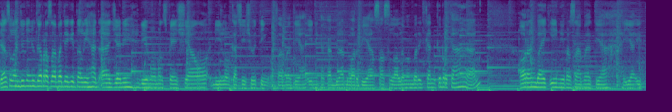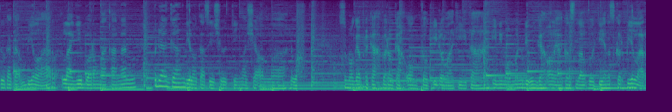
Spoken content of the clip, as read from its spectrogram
Dan selanjutnya juga persahabat ya kita lihat aja nih di momen spesial di lokasi syuting. Persahabat ya ini kakak Bilar luar biasa selalu memberikan keberkahan Orang baik ini persahabat ya, yaitu kakak Bilar lagi borong makanan pedagang di lokasi syuting, Masya Allah. Semoga berkah barokah untuk idola kita. Ini momen diunggah oleh akun sendal putih Naskar Bilar.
